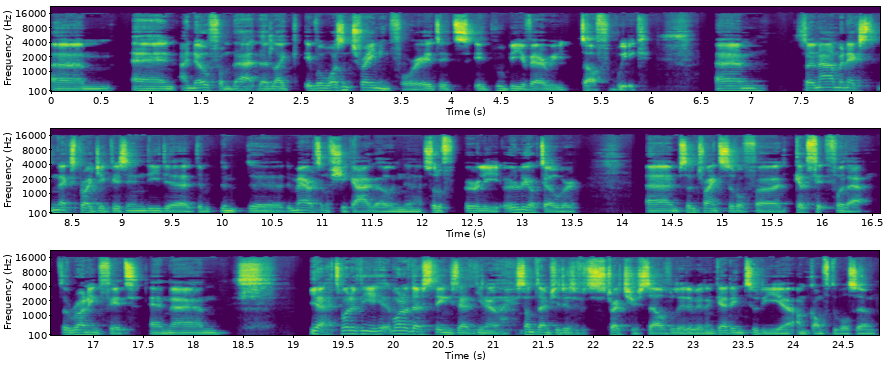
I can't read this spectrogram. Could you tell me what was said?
Um, and I know from that that like if I wasn't training for it, it's it would be a very tough week. Um, so now my next next project is indeed uh, the, the, the the marathon of Chicago in uh, sort of early early October. Um, so I'm trying to sort of uh, get fit for that, the running fit, and um, yeah, it's one of the one of those things that you know sometimes you just stretch yourself a little bit and get into the uh, uncomfortable zone.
